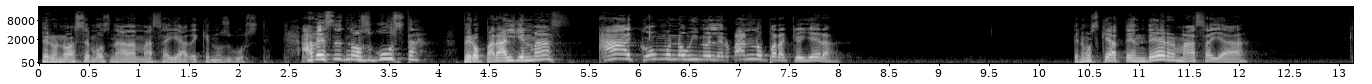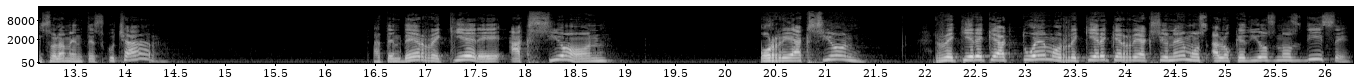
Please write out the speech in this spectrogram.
pero no hacemos nada más allá de que nos guste. A veces nos gusta, pero para alguien más. Ay, ¿cómo no vino el hermano para que oyera? Tenemos que atender más allá que solamente escuchar. Atender requiere acción o reacción. Requiere que actuemos, requiere que reaccionemos a lo que Dios nos dice.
